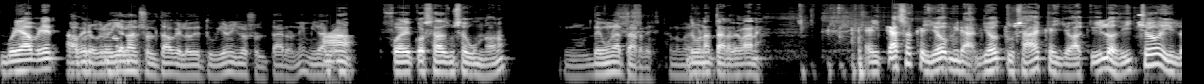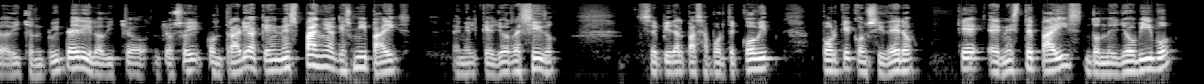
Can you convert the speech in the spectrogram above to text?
voy a ver. A No, ver pero creo que ya lo han soltado, que lo detuvieron y lo soltaron, ¿eh? Míralo. Ah, fue cosa de un segundo, ¿no? De una tarde, a lo De mejor. una tarde, vale. El caso es que yo, mira, yo, tú sabes que yo aquí lo he dicho y lo he dicho en Twitter y lo he dicho, yo soy contrario a que en España, que es mi país, en el que yo resido, se pida el pasaporte COVID porque considero que en este país donde yo vivo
